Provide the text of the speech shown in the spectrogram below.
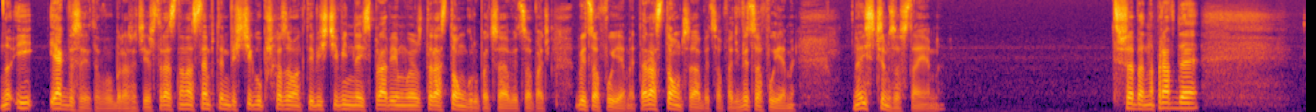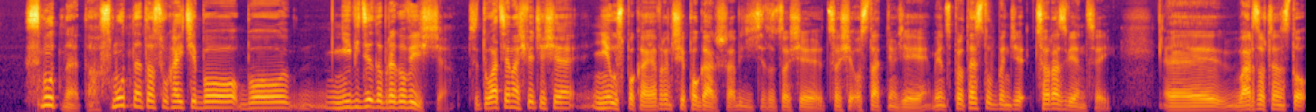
No i jak wy sobie to wyobrażacie? Że teraz na następnym wyścigu przychodzą aktywiści w innej sprawie mówią, że teraz tą grupę trzeba wycofać. Wycofujemy. Teraz tą trzeba wycofać. Wycofujemy. No i z czym zostajemy? Trzeba naprawdę... Smutne to, smutne to słuchajcie, bo, bo nie widzę dobrego wyjścia. Sytuacja na świecie się nie uspokaja, wręcz się pogarsza. Widzicie to, co się, co się ostatnio dzieje, więc protestów będzie coraz więcej. E, bardzo często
